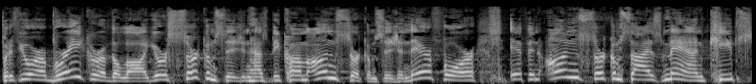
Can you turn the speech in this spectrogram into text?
But if you are a breaker of the law, your circumcision has become uncircumcision. Therefore, if an uncircumcised man keeps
